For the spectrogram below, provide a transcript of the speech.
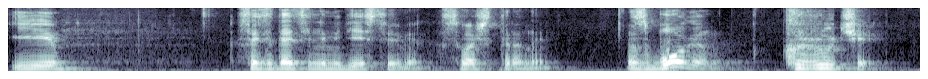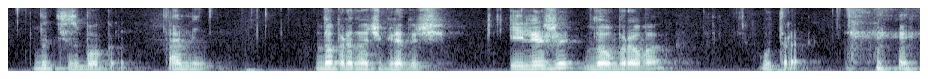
и созидательными действиями с вашей стороны. С Богом круче. Будьте с Богом. Аминь. Доброй ночи, грядущий. Или же доброго утра.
